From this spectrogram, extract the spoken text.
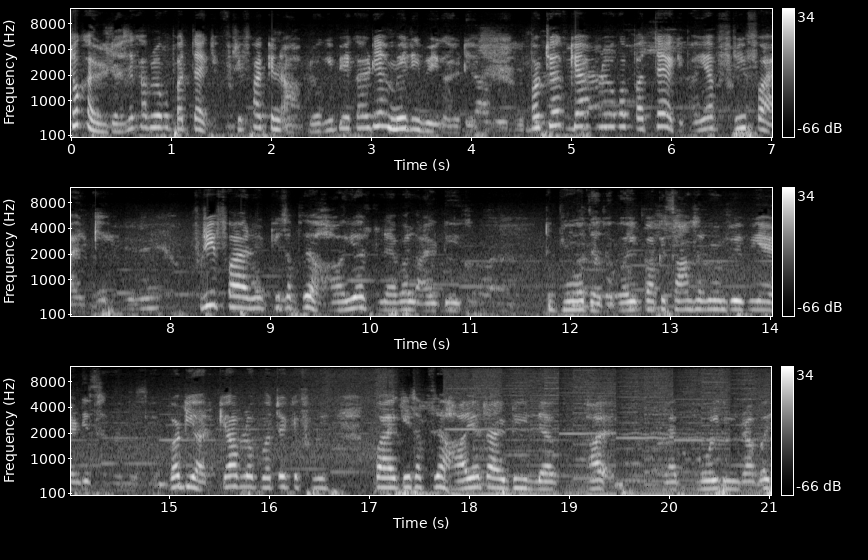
तो कर जैसे कि आप लोगों को पता है कि फ्री फायर के आप लोगों की भी एक आइडिया मेरी भी एक आइडिया बट यार, क्या आप लोगों को पता है कि भैया फ्री फायर की फ्री फायर की सबसे हाईएस्ट लेवल आईडी तो बहुत ज़्यादा भाई, पाकिस्तान सर्वर पे भी है इंडिया सर्वर में भी बट यार, क्या आप लोग पता है कि फ्री फायर की सबसे हाईएस्ट आईडी लेवल बोल भाई,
